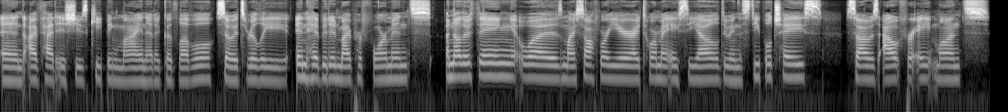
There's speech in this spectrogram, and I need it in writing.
And I've had issues keeping mine at a good level. So it's really inhibited my performance. Another thing was my sophomore year, I tore my ACL doing the steeplechase. So I was out for eight months.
